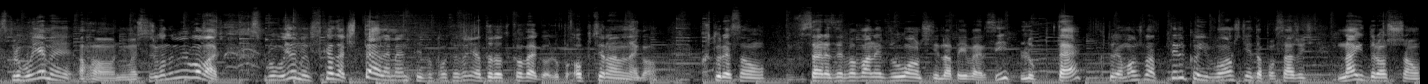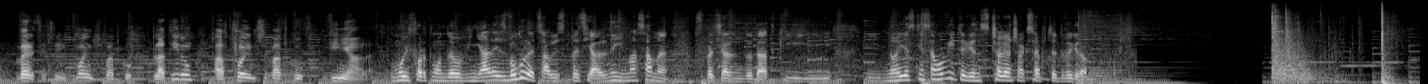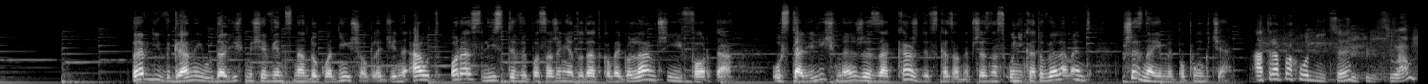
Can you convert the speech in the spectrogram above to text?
Spróbujemy, oho, nie masz czego denerwować, spróbujemy wskazać te elementy wyposażenia dodatkowego lub opcjonalnego, które są zarezerwowane wyłącznie dla tej wersji lub te, które można tylko i wyłącznie doposażyć najdroższą wersję, czyli w moim przypadku Platinum, a w Twoim przypadku Vignale. Mój Ford Mondeo Vignale jest w ogóle cały specjalny i ma same specjalne dodatki i no jest niesamowity, więc challenge accepted wygram. Pewni wygranej udaliśmy się więc na dokładniejsze oględziny aut oraz listy wyposażenia dodatkowego Lancia i Forda. Ustaliliśmy, że za każdy wskazany przez nas unikatowy element przyznajemy po punkcie. Atrapa chłodnicy. Słucham?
